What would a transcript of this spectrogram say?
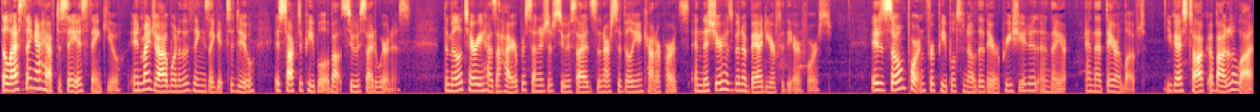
The last thing I have to say is thank you. In my job, one of the things I get to do is talk to people about suicide awareness. The military has a higher percentage of suicides than our civilian counterparts, and this year has been a bad year for the Air Force. It is so important for people to know that they are appreciated and they are, and that they are loved. You guys talk about it a lot.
